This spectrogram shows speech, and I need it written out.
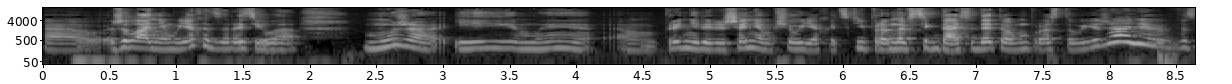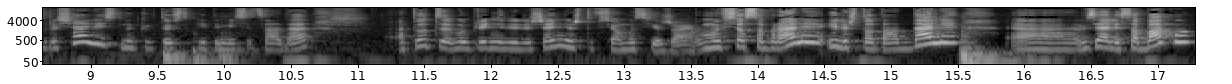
э, желанием уехать заразила мужа, и мы э, приняли решение вообще уехать с Кипра навсегда. Если до этого мы просто уезжали, возвращались, ну, как, то есть какие-то месяца, да. А тут мы приняли решение, что все, мы съезжаем. Мы все собрали или что-то отдали, э, взяли собаку,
